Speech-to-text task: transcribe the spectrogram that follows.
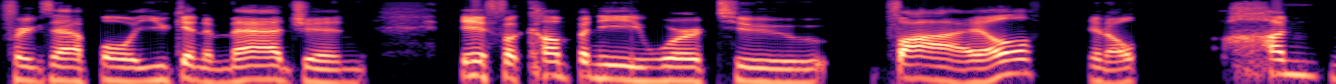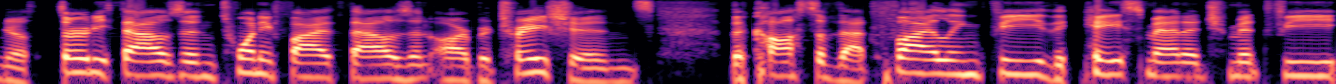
for example, you can imagine if a company were to file, you know, you know 30,000 25,000 arbitrations the cost of that filing fee the case management fee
